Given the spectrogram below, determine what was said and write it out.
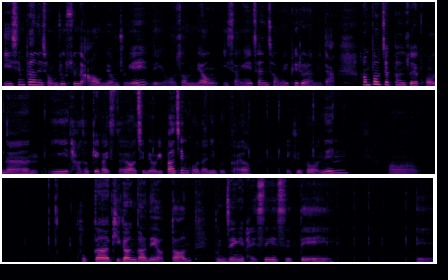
이 심판의 정족수는 9명 중에 네, 6명 이상의 찬성을 필요로 합니다. 헌법재판소의 권한이 5개가 있어요. 지금 여기 빠진 권한이 뭘까요? 네, 그거는 어, 국가 기관 간의 어떤 분쟁이 발생했을 때 예,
